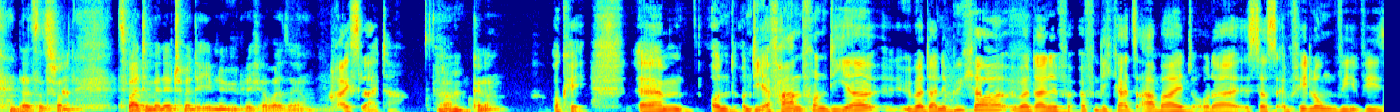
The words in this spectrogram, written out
Da ist es schon zweite Management-Ebene üblicherweise, ja. Bereichsleiter. Ja, mhm. genau. Okay. Ähm, und, und die erfahren von dir über deine Bücher, über deine Öffentlichkeitsarbeit oder ist das Empfehlung? Wie, wie,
